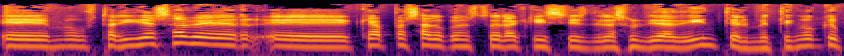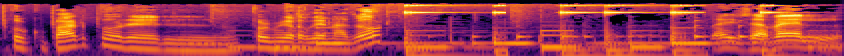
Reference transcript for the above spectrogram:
Eh, me gustaría saber eh, qué ha pasado con esto de la crisis de la seguridad de Intel. ¿Me tengo que preocupar por, el, por mi ordenador? La Isabel,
